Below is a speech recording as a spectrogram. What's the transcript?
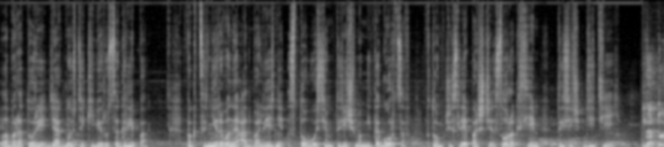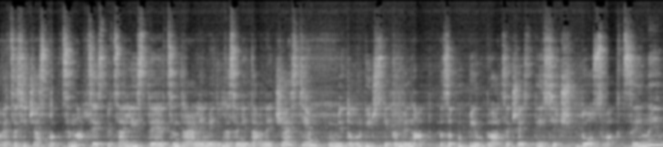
лаборатории диагностики вируса гриппа. Вакцинированы от болезни 108 тысяч магнитогорцев, в том числе почти 47 тысяч детей. Готовятся сейчас к вакцинации специалисты Центральной медико-санитарной части. Металлургический комбинат закупил 26 тысяч доз вакцины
